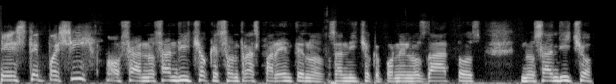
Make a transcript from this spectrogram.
Este, pues sí, o sea, nos han dicho que son transparentes, nos han dicho que ponen los datos, nos han dicho,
